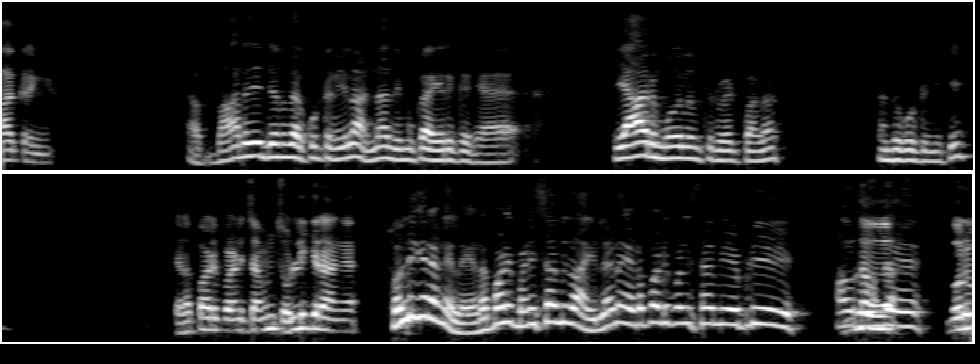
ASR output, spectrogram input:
பாக்குறீங்க? அஹ் பாரதிய ஜனதா கூட்டணியில் அதிமுக இருக்குங்க. யார் முதலமைச்சர் வேட்பாளர் அந்த கூட்டணிக்கு? எடப்பாடி பழனிசாமின்னு சொல்லிக்கிறாங்க. சொல்லிக்கிறாங்க. இல்லை எடப்பாடி பழனிசாமி தான். இல்லைன்னா எடப்பாடி பழனிசாமி எப்படி அவர் ஒரு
